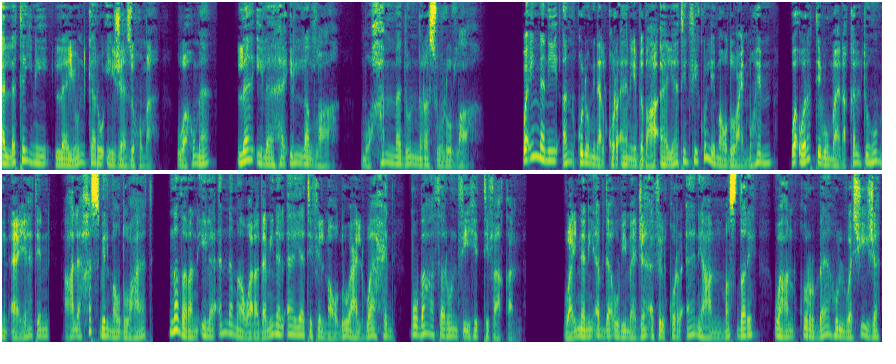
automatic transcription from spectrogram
اللتين لا ينكر إيجازهما وهما لا إله إلا الله محمد رسول الله. وإنني أنقل من القرآن بضع آيات في كل موضوع مهم وأرتب ما نقلته من آيات على حسب الموضوعات نظرا إلى أن ما ورد من الآيات في الموضوع الواحد مبعثر فيه اتفاقا. وإنني أبدأ بما جاء في القرآن عن مصدره وعن قرباه الوشيجة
